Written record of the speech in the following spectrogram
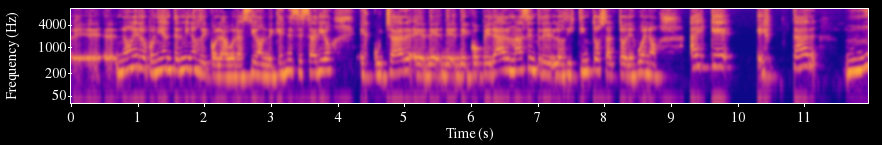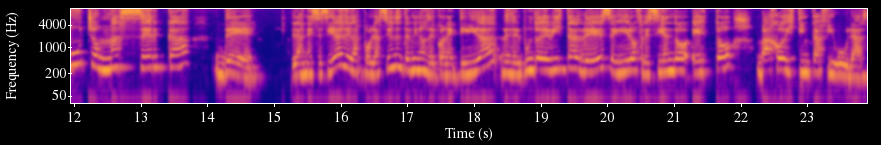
eh, no lo ponía en términos de colaboración, de que es necesario escuchar, eh, de, cooperar más entre los distintos actores. Bueno, hay que estar mucho más cerca de las necesidades de la población en términos de conectividad desde el punto de vista de seguir ofreciendo esto bajo distintas figuras,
